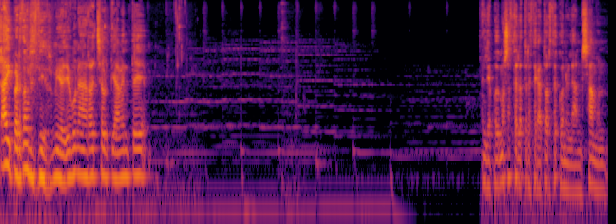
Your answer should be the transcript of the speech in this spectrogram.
Ay, perdón, Dios mío, llevo una racha últimamente... Le podemos hacer la 13-14 con el Ansamon.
